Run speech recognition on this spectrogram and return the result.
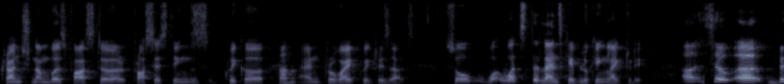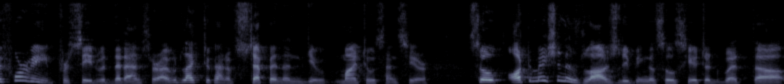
crunch numbers faster, process things quicker uh-huh. and provide quick results. So wh what's the landscape looking like today? Uh, so uh, before we proceed with that answer, I would like to kind of step in and give my two cents here. So automation is largely being associated with uh,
